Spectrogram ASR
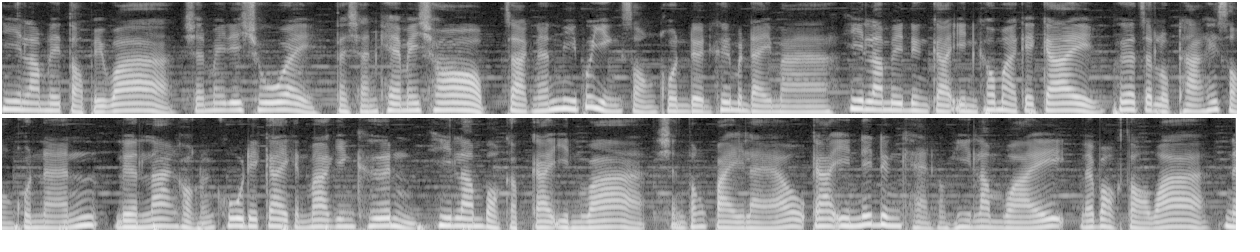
ฮีรัมเลยตอบไปว่า ฉันไม่ได้ช่วย แต่ฉันแค่ไม่ชอบ จากนั้นมีผู้หญิงสองคนเดินขึ้นบันไดมา ฮีรัมเลยดึงกาอินเข้ามาใกล้ๆ เพื่อจะหลบทางให้สองคนนั้นเลือนล่างของทั้งคู่ได้ใกล้กันมากยิ่งขึ้น ฮีรัมบอกกับกาอินว่า ฉันต้องไปแล้ว กาอินได้ดึงแขนของฮีรัมไว้ และบอกต่อว่าไหน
